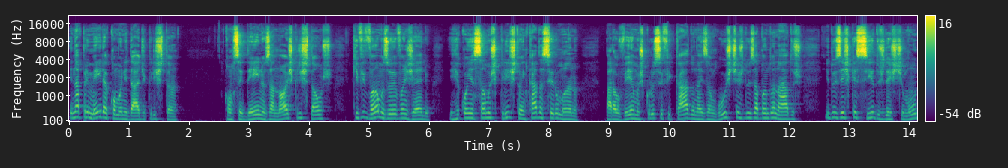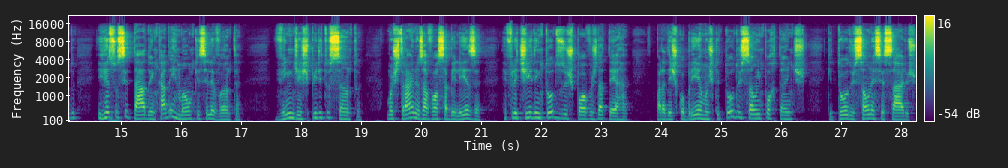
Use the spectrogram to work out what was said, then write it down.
e na primeira comunidade cristã. Concedei-nos a nós cristãos que vivamos o Evangelho e reconheçamos Cristo em cada ser humano para o vermos crucificado nas angústias dos abandonados e dos esquecidos deste mundo e ressuscitado em cada irmão que se levanta. Vinde, Espírito Santo, mostrai-nos a vossa beleza, refletida em todos os povos da terra, para descobrirmos que todos são importantes, que todos são necessários,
